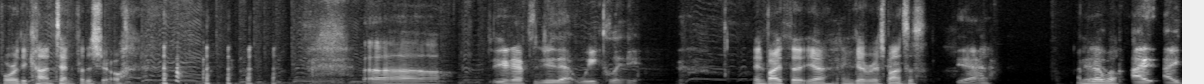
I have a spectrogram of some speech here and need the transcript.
for the content for the show. Uh, you're gonna have to do that weekly. Invite the yeah and get responses. Yeah. I mean, Yeah. I will. I I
